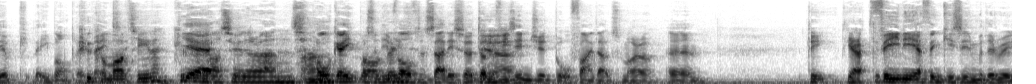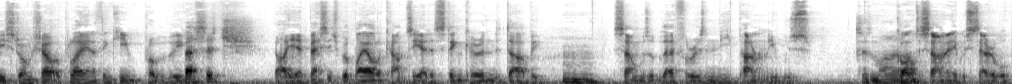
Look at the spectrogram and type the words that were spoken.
He'll, he won't play. Cuco Baines. Martina? Yeah. Martina and Holgate wasn't Holgate. involved on Saturday, so I don't know if he's injured, but we'll find out tomorrow. Um, The, yeah, the, Feeney, I think he's in with a really strong shout of play, and I think he probably. Besic? Oh yeah, Besic, but by all accounts, he had a stinker in the derby. Hmm. Sam was up there for us, and he apparently was. Doesn't. According to Sam, and he was terrible.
